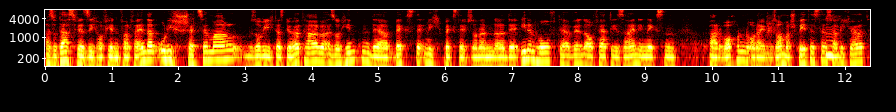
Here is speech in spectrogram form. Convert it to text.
Also das wird sich auf jeden Fall verändern und ich schätze mal, so wie ich das gehört habe, also hinten der Backstage, nicht Backstage, sondern äh, der Innenhof, der wird auch fertig sein in den nächsten paar Wochen oder im Sommer spätestens, mhm. habe ich gehört.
